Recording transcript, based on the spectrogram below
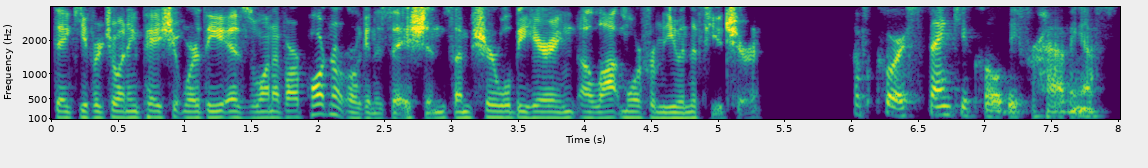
thank you for joining Patient Worthy as one of our partner organizations. I'm sure we'll be hearing a lot more from you in the future. Of course. Thank you, Colby, for having us.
